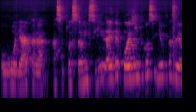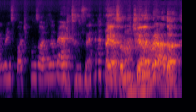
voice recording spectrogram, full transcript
O olhar para a situação em si. Aí depois a gente conseguiu fazer o Brain Spot com os olhos abertos, né? Essa eu não tinha lembrado.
